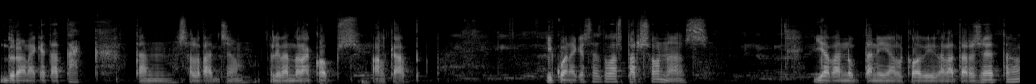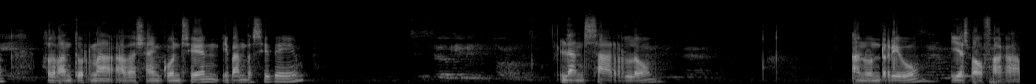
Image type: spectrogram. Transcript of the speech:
durant aquest atac tan salvatge. Li van donar cops al cap. I quan aquestes dues persones ja van obtenir el codi de la targeta, el van tornar a deixar inconscient i van decidir llançar-lo en un riu i es va ofegar.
